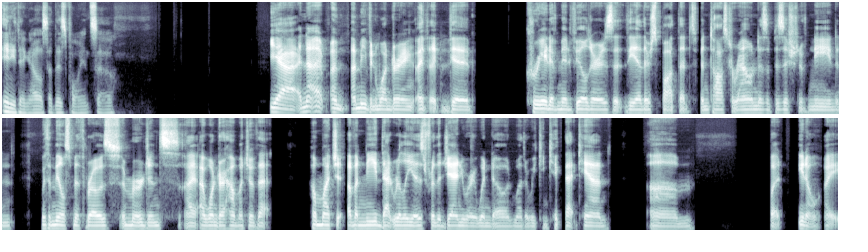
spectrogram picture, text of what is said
anything else at this point. So. Yeah, and I, I'm I'm even wondering I, the creative midfielder is the other spot that's been tossed around as a position of need, and with Emile Smith Rowe's emergence, I, I wonder how much of that, how much of a need that really is for the January window, and whether we can kick that can. Um, but you know, I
